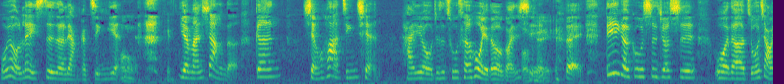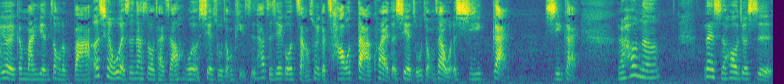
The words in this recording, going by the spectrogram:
我有类似的两个经验，嗯，也蛮像的，跟显化金钱。还有就是出车祸也都有关系。对，第一个故事就是我的左脚又有一个蛮严重的疤，而且我也是那时候才知道我有蟹足肿体质，它直接给我长出一个超大块的蟹足肿在我的膝盖，膝盖。然后呢，那时候就是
